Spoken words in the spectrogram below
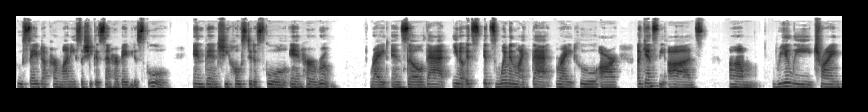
who saved up her money so she could send her baby to school. And then she hosted a school in her room. Right. And so that, you know, it's it's women like that, right, who are against the odds, um, really trying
